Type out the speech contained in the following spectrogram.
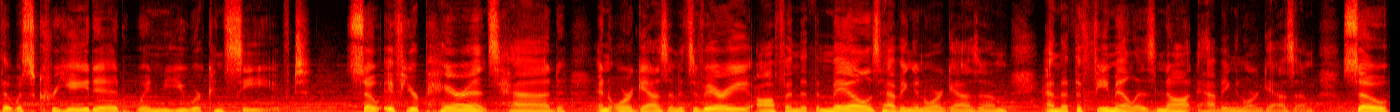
that was created when you were conceived. So, if your parents had an orgasm, it's very often that the male is having an orgasm and that the female is not having an orgasm. So,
